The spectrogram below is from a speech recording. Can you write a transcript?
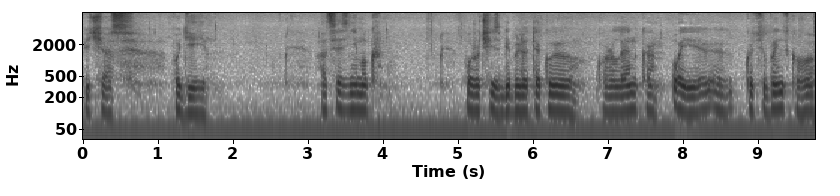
під час події. А це знімок поруч із бібліотекою Короленка, ой, е, Коцюбинського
